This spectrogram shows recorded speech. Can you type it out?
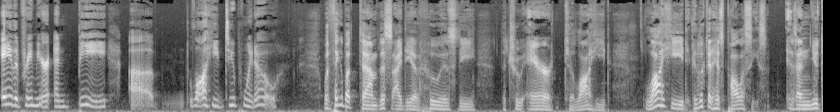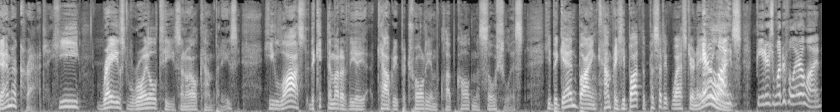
a the premier, and b uh, Lougheed 2.0. Well, the thing about um, this idea of who is the the true heir to Lougheed, Lougheed, if you looked at his policies, is a New Democrat. He raised royalties on oil companies. He lost. They kicked him out of the uh, Calgary Petroleum Club, called him a socialist. He began buying companies. He bought the Pacific Western Airlines. Peter's wonderful airline.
